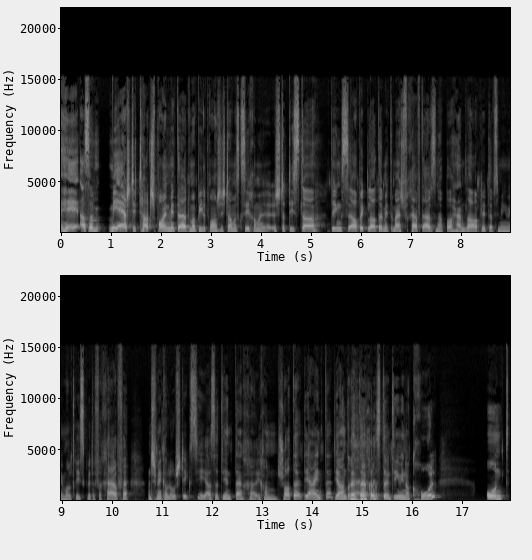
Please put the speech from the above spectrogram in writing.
Hey, also mein erster Touchpoint mit der Automobilbranche war damals, ich habe ein Statista-Dings abgeladen mit den meistverkauften Autos und habe ein paar Händler angelegt, ob sie irgendwie mal 30 wieder verkaufen. Und es war mega lustig. Gewesen. Also die denken, ich habe Schaden, die einen. Die anderen denken, das klingt irgendwie noch cool. Und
